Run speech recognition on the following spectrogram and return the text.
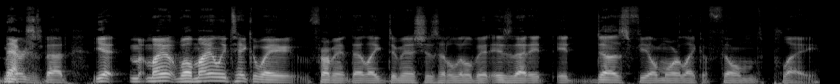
marriage is bad. Yeah, my well, my only takeaway from it that like diminishes it a little bit is that it it does feel more like a filmed play.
